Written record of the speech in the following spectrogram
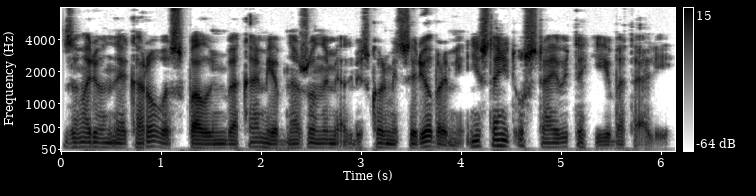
Замаренная корова с палыми боками и обнаженными от бескормицы ребрами не станет устраивать такие баталии.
